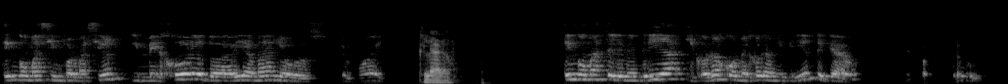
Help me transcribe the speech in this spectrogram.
tengo más información y mejoro todavía más los, los modelos. Claro, Tengo más telemetría y conozco mejor a mi cliente, ¿qué hago? Mejor mi producto.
